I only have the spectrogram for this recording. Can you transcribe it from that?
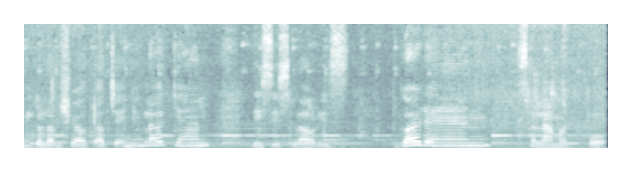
mega love shout out sa inyong lahat yan. This is Lauris Garden. Salamat po.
